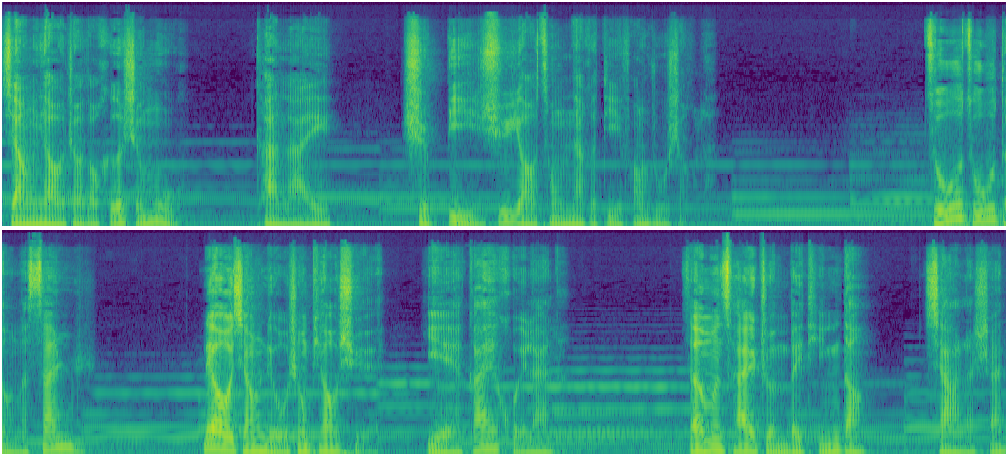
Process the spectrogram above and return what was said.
想要找到河神墓，看来是必须要从那个地方入手了。足足等了三日，料想柳生飘雪也该回来了，咱们才准备停当，下了山。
